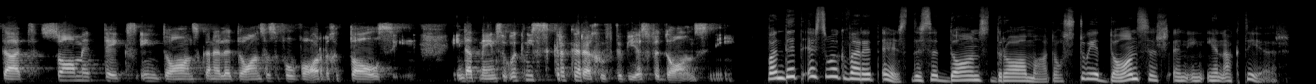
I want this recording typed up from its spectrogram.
dat saam met Tex en dans kan hulle dans as 'n volwaardige taal sien en dat mense ook nie skrikkerig hoef te wees vir dans nie. Want dit is ook wat dit is. Dis 'n dansdrama. Daar's twee dansers in en een akteur.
